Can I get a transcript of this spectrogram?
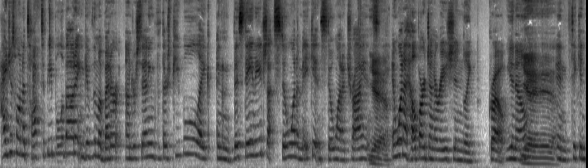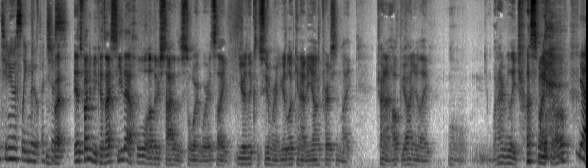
I just want to talk to people about it and give them a better understanding that there's people like in this day and age that still want to make it and still want to try and, Yeah. and want to help our generation like grow, you know? Yeah, yeah, yeah. And to continuously move. It's just, But it's funny because I see that whole other side of the story where it's like you're the consumer and you're looking at a young person like trying to help you out, and you're like, well, would I really trust myself? Yeah.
